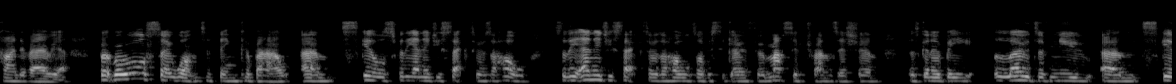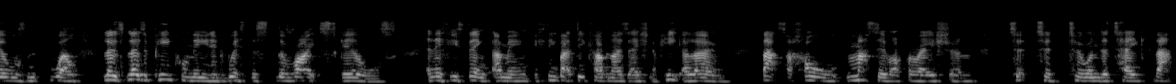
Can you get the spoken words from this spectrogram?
kind of area. But we also want to think about um, skills for the energy sector as a whole. So the energy sector as a whole is obviously going through a massive transition. There's going to be loads of new um, skills, well, loads loads of people needed with the, the right skills. And if you think, I mean, if you think about decarbonisation of heat alone, that's a whole massive operation to, to, to undertake that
